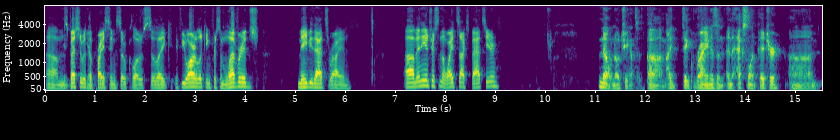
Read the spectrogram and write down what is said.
um, especially with yep. the pricing so close. So, like, if you are looking for some leverage, maybe that's Ryan. Um, any interest in the White Sox bats here? No, no chance. Um, I think Ryan is an, an excellent pitcher. Um,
